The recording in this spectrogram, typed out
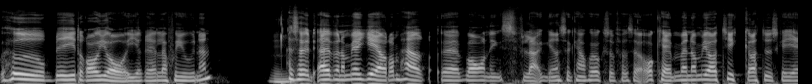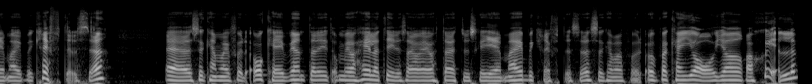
hur bidrar jag i relationen? Mm. Alltså, även om jag ger de här eh, varningsflaggen så kanske jag också får säga, okej men om jag tycker att du ska ge mig bekräftelse eh, så kan man ju få, okej vänta lite, om jag hela tiden säger åt dig att du ska ge mig bekräftelse så kan man få, och vad kan jag göra själv?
